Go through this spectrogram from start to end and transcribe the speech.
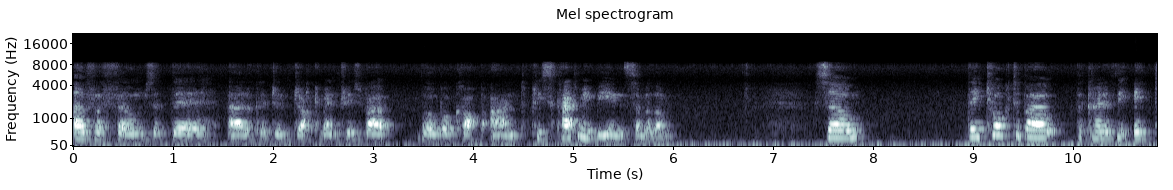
other films that they uh, look at doing documentaries about RoboCop and Police Academy being some of them. So they talked about the kind of the it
